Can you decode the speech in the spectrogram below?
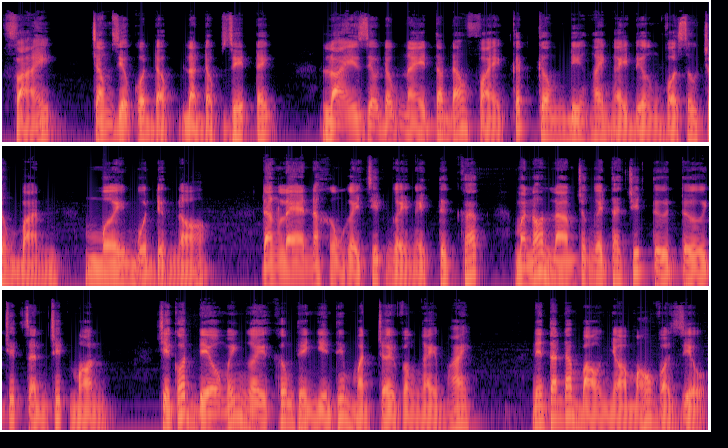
Phải, trong rượu có độc là độc giết đấy. Loại rượu độc này tao đã phải cất công đi hai ngày đường vào sâu trong bản mới mua được nó. Đáng lẽ nó không gây chết người ngay tức khắc mà nó làm cho người ta chết từ từ chết dần chết mòn. Chỉ có điều mấy người không thể nhìn thấy mặt trời vào ngày mai. Nên ta đã bảo nhỏ máu vào rượu,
